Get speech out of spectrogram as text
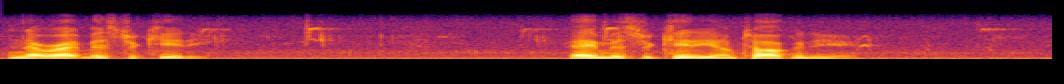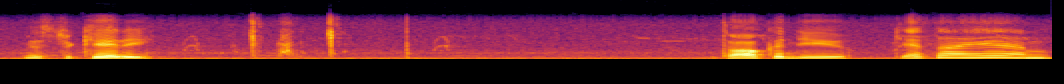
Isn't that right, Mr. Kitty? Hey, Mr. Kitty, I'm talking to you. Mr. Kitty talking to you. Yes, I am.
